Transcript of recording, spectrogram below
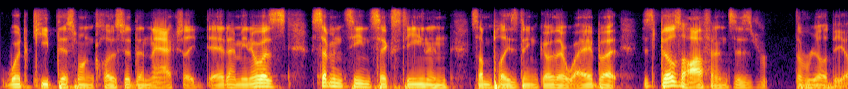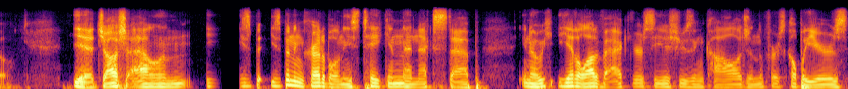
would keep this one closer than they actually did. I mean, it was 17-16 and some plays didn't go their way, but this Bills offense is the real deal. Yeah, Josh Allen, he's he's been incredible and he's taken that next step. You know, he had a lot of accuracy issues in college in the first couple years.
